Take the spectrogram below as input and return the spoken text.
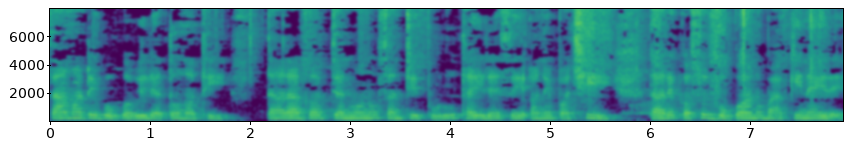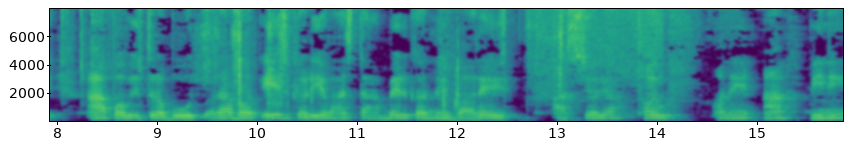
શા માટે ભોગવી લેતો નથી? તારા ગત જન્મનું સંચિત પૂરું થઈ રહેશે અને પછી તારે કશું જ ભોગવાનું બાકી નહીં રહે. આ પવિત્ર બોધ બરાબર એ જ ઘડીએ વાંચતા આંબેડકરને ભારે આશ્ચર્ય થયું અને આંખ ભીની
